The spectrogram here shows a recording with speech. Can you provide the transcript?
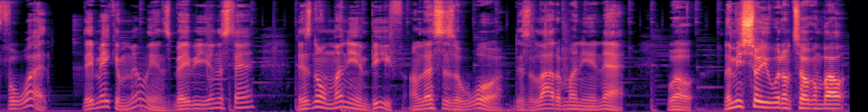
for what? They making millions, baby. You understand? There's no money in beef unless there's a war. There's a lot of money in that. Well, let me show you what I'm talking about.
